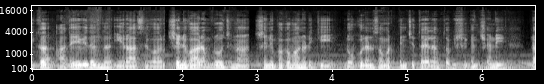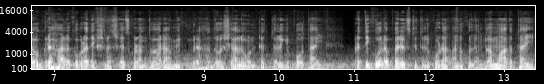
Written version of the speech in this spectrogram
ఇక అదేవిధంగా ఈ రాశివారు శనివారం రోజున శని భగవానుడికి నువ్వులను సమర్పించి తైలంతో అభిషేకించండి. నవగ్రహాలకు ప్రదక్షిణ చేసుకోవడం ద్వారా మీకు గ్రహ దోషాలు ఉంటే తొలగిపోతాయి. ప్రతికూల పరిస్థితులు కూడా అనుకూలంగా మారుతాయి.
